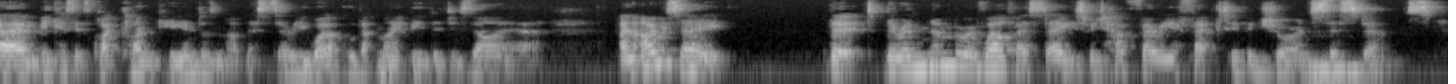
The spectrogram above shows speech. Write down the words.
um, because it's quite clunky and doesn't necessarily work, or that might be the desire. And I would say that there are a number of welfare states which have very effective insurance Mm. systems.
